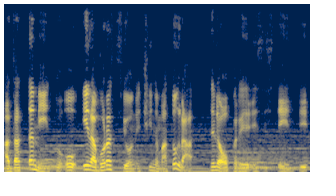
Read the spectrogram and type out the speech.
adattamento o elaborazione cinematografica delle opere esistenti.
